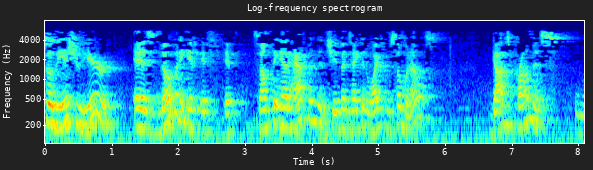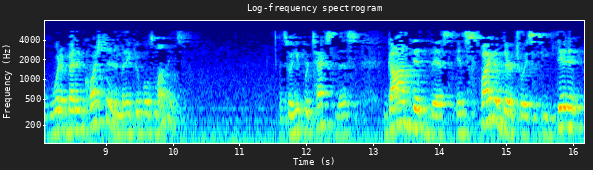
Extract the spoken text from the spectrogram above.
so the issue here is nobody, if, if, if something had happened and she had been taken away from someone else, God's promise would have been in question in many people's minds. And so he protects this. God did this in spite of their choices. He did it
